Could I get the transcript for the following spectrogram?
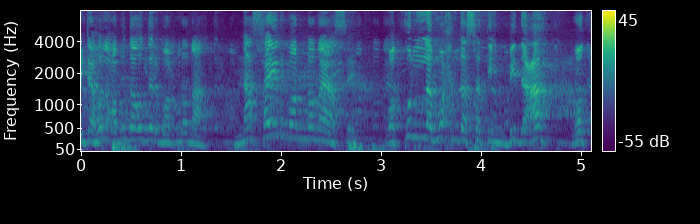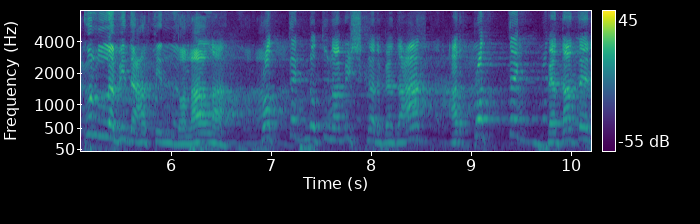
এটা হলো আবু দাউদের বর্ণনা। নাসাইর বর্ণনায় আছে ওয়া কুল্লা মুহদাসাতিন বিদআ, ওয়াকুল্লা বিদআতিন দালালা। প্রত্যেক নতুন আবিষ্কার বেদাত, আর প্রত্যেক বেদাতের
